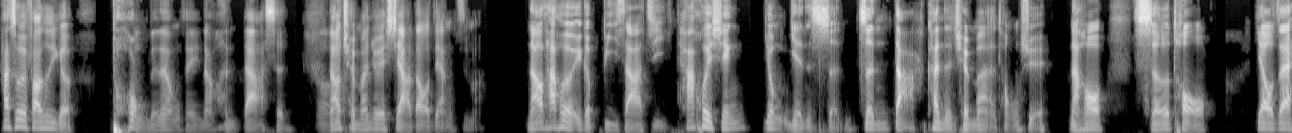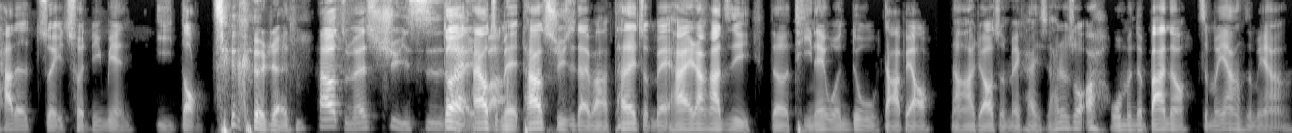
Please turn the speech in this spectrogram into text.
他是会发出一个砰的那种声音，然后很大声，然后全班就会吓到这样子嘛。然后他会有一个必杀技，他会先用眼神睁大看着全班的同学，然后舌头要在他的嘴唇里面移动。这个人。他要准备蓄势，对他要准备，他要蓄势待发，他在准备，他还让他自己的体内温度达标，然后他就要准备开始。他就说啊，我们的班哦，怎么样怎么样，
